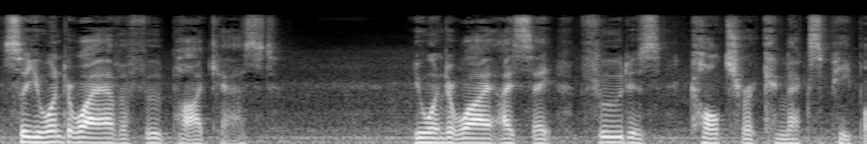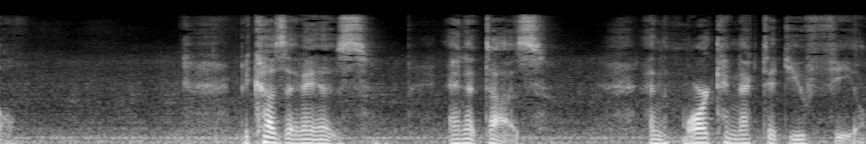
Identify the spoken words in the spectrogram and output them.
So you wonder why i have a food podcast you wonder why I say food is culture, it connects people. Because it is, and it does. And the more connected you feel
